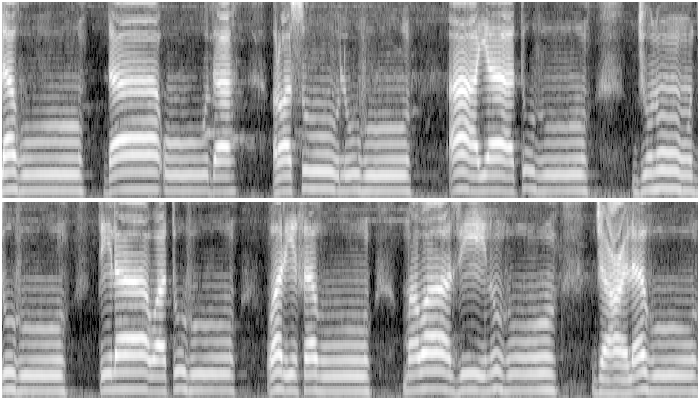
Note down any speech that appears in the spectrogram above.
লাহু দাউদা রসুলুহু আয়াতুহু জুনুদুহু তিলাওয়াতুহু ওয়ারিসাহু মাওয়াজিনুহু জালাহু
